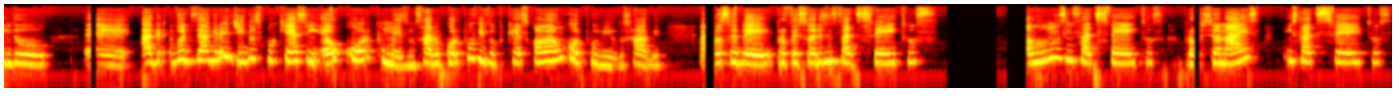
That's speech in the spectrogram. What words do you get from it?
sendo, é, vou dizer, agredidas, porque assim, é o corpo mesmo, sabe? O corpo vivo, porque a escola é um corpo vivo, sabe? Aí você vê professores insatisfeitos, alunos insatisfeitos, profissionais insatisfeitos.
